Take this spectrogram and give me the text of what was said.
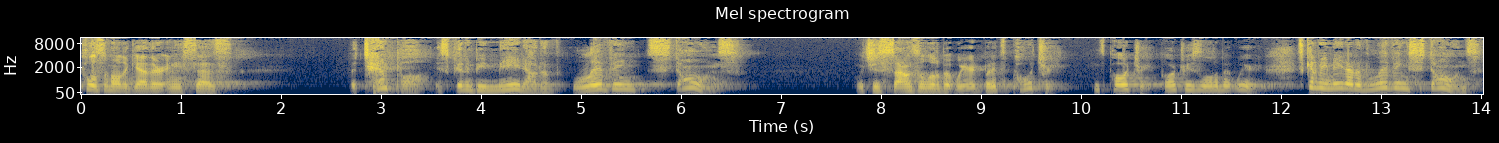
pulls them all together and he says, the temple is going to be made out of living stones, which is, sounds a little bit weird, but it's poetry. It's poetry. Poetry is a little bit weird. It's going to be made out of living stones.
